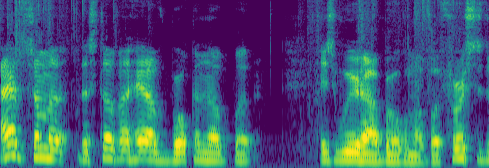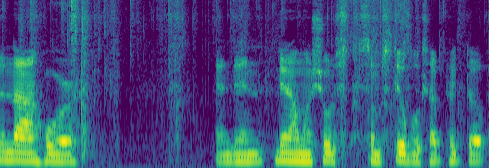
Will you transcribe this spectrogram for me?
I have some of the stuff I have broken up, but it's weird how I broke them up. But first is the non-horror. And then, then I'm going to show some steelbooks I picked up.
